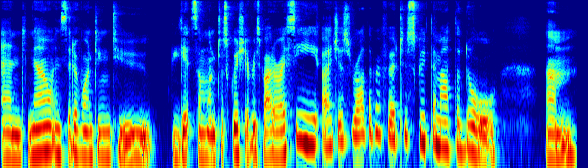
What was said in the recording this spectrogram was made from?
and now instead of wanting to get someone to squish every spider I see. I just rather prefer to scoot them out the door. Um,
